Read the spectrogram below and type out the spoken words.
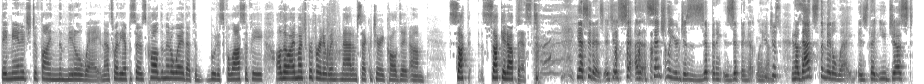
They manage to find the middle way. And that's why the episode is called The Middle Way. That's a Buddhist philosophy. Although I much preferred it when Madam Secretary called it um, suck, suck it upist. Yes, it is. It's, it's uh, essentially you're just zipping zipping it, Lian. just- you know that's the middle way is that you just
